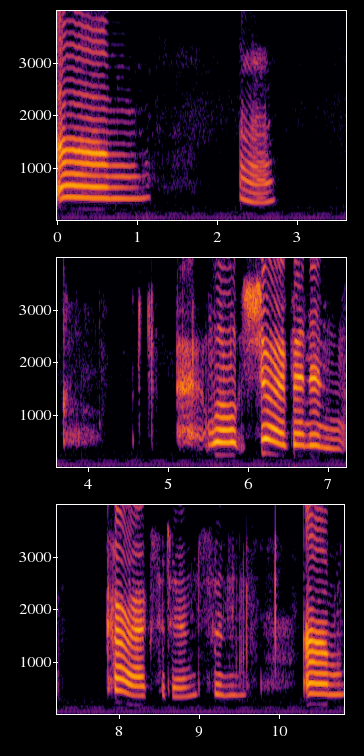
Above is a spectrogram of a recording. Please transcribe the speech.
Um. Hmm. Uh, well, sure, I've been in car accidents and um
